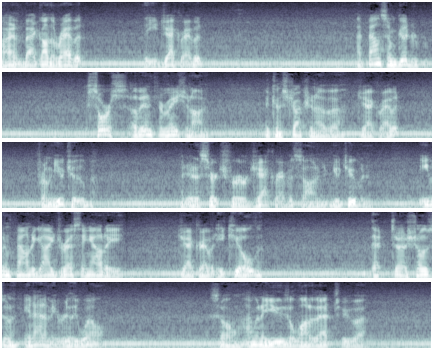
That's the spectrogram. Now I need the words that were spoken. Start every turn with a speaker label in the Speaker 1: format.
Speaker 1: All right, I'm back on the rabbit, the jackrabbit. I found some good source of information on the construction of a jackrabbit from YouTube. I did a search for jackrabbits on YouTube and even found a guy dressing out a jackrabbit he killed that uh, shows the anatomy really well. So I'm going to use a lot of that to uh,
